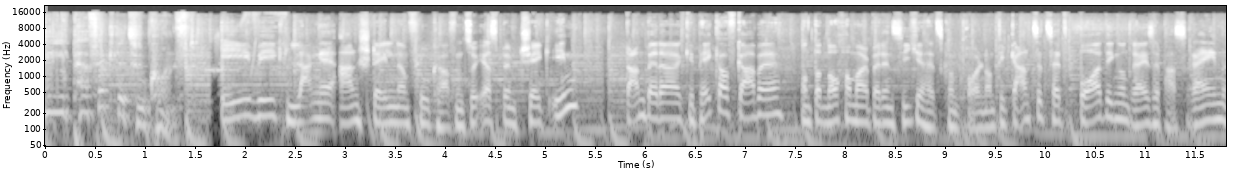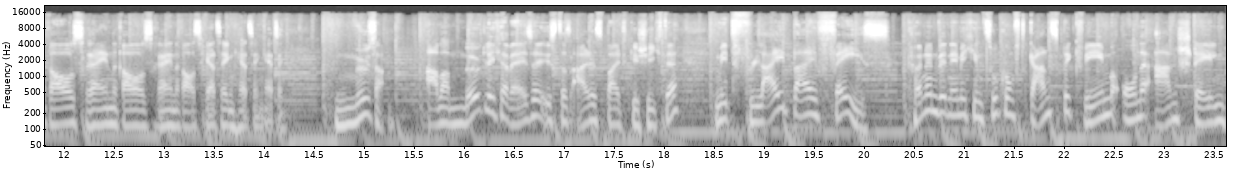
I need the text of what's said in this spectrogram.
Die perfekte Zukunft. Ewig lange anstellen am Flughafen. Zuerst beim Check-in, dann bei der Gepäckaufgabe und dann noch einmal bei den Sicherheitskontrollen. Und die ganze Zeit Boarding und Reisepass. Rein, raus, rein, raus, rein, raus. Herzeigen, Herzeigen, Herzeigen. Mühsam. Aber möglicherweise ist das alles bald Geschichte. Mit Fly by Face können wir nämlich in Zukunft ganz bequem ohne Anstellen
